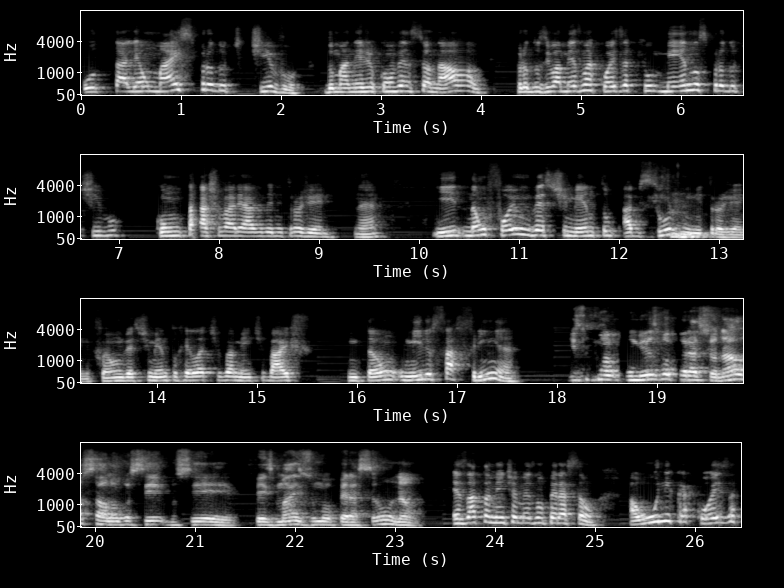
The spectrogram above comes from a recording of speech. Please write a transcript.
o talhão mais produtivo do manejo convencional produziu a mesma coisa que o menos produtivo com taxa variável de nitrogênio, né? E não foi um investimento absurdo em nitrogênio, foi um investimento relativamente baixo. Então, o milho safrinha. Isso com o mesmo operacional, Saulo? Você, você fez mais uma operação ou não? Exatamente a mesma operação. A única coisa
